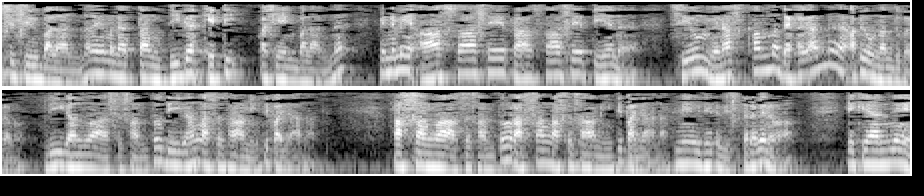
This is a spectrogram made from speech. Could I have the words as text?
සිසිල් බලන්න එහෙම නැත්නම් දිග කෙටි වශයෙන් බලන්න මෙන්න මේ ආශ්වාසයේ ප්‍රාශ්වාසයේ තියෙන සියුම් වෙනස්කම්ම දැක ගන්න අපි උනන්දු කරනවා. දීගං වාස සන්තෝ දීගං අස්ස සාමීති පජානාති. රස්සං වාස සන්තෝ රස්සං අස්ස සාමීති පජානාති. මේ විදිහට විස්තර වෙනවා. ඒ කියන්නේ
